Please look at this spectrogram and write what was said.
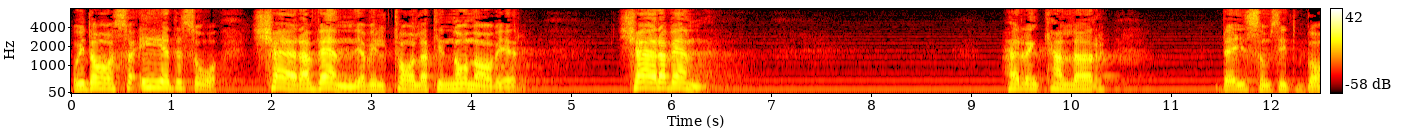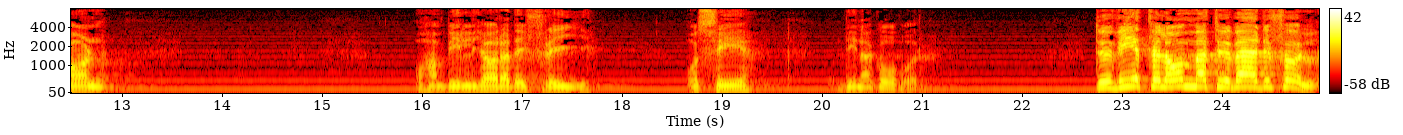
Och idag så är det så, kära vän, jag vill tala till någon av er. Kära vän, Herren kallar dig som sitt barn och han vill göra dig fri och se dina gåvor. Du vet väl om att du är värdefull,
